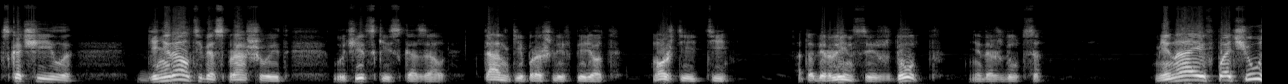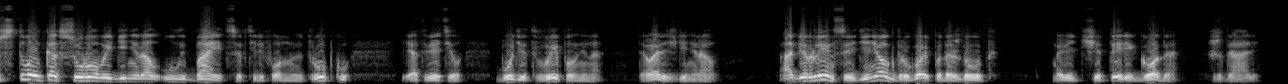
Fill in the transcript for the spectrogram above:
вскочила. «Генерал тебя спрашивает», — Лучицкий сказал. «Танки прошли вперед. Можете идти. А то берлинцы ждут, не дождутся». Минаев почувствовал, как суровый генерал улыбается в телефонную трубку и ответил, «Будет выполнено, товарищ генерал. А берлинцы денек-другой подождут. Мы ведь четыре года ждали».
